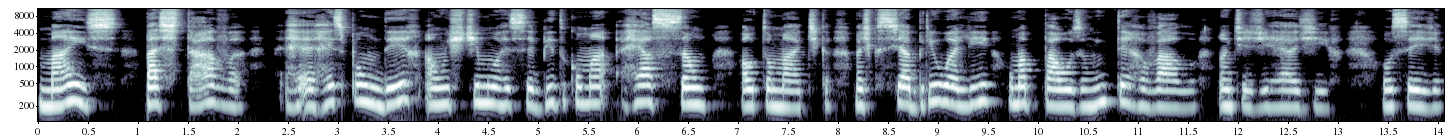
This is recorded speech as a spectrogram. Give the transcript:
mais bastava responder a um estímulo recebido com uma reação automática, mas que se abriu ali uma pausa, um intervalo antes de reagir. Ou seja,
